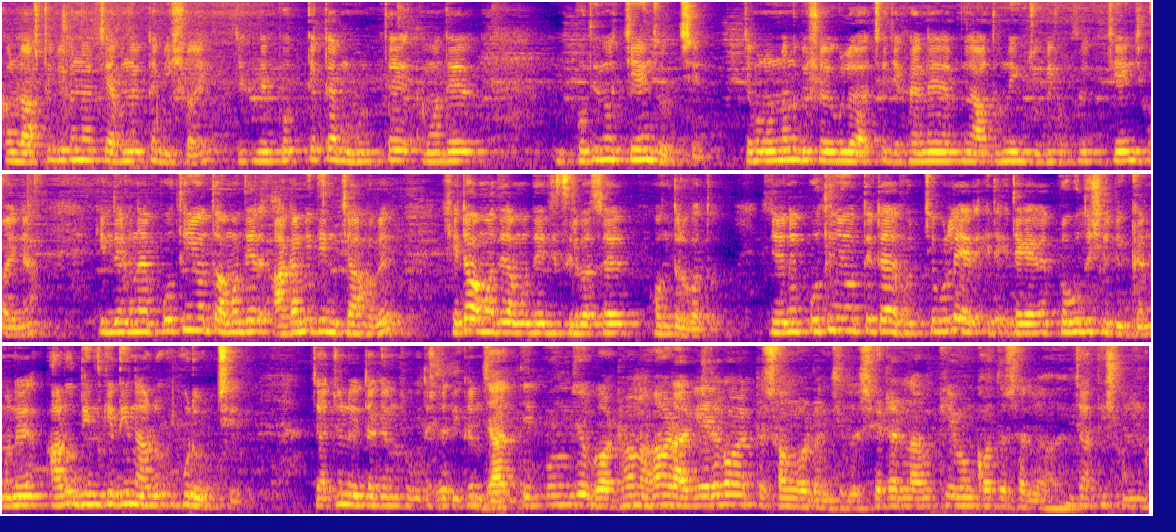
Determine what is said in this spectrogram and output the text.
কারণ রাষ্ট্রবিজ্ঞান হচ্ছে এমন একটা বিষয় যেখানে প্রত্যেকটা মুহূর্তে আমাদের প্রতিদিন চেঞ্জ হচ্ছে। যেমন অন্যান্য বিষয়গুলো আছে যেখানে আপনার আধুনিক যুগে চেঞ্জ হয় না। কিন্তু এখানে প্রতিনিয়ত আমাদের আগামী দিন যা হবে সেটাও আমাদের আমাদের যে সিলেবাসের অন্তর্গত। সেই জন্য প্রতিনিয়ত এটা হচ্ছে বলে এটা- এটাকে একটা প্রগতিশীল বিজ্ঞান মানে আরও দিনকে দিন আরও উপরে উঠছে। যার জন্য এটাকে আমরা প্রগতিশীল বিজ্ঞান। জাতিপুঞ্জ গঠন হওয়ার আগে এরকম একটা সংগঠন ছিল। সেটার নাম কি এবং কত সালে হয়? জাতিসংঘ।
